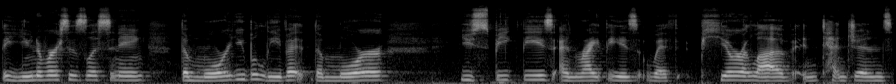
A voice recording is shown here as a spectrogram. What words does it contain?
the universe is listening. The more you believe it, the more you speak these and write these with pure love, intentions,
